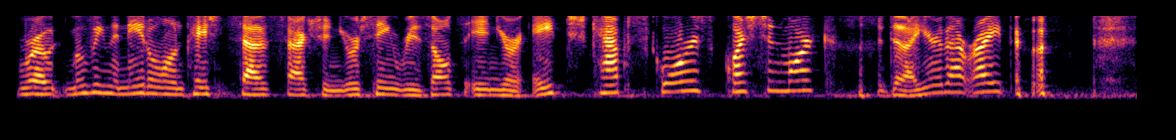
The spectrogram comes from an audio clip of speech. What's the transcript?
wrote, "Moving the needle on patient satisfaction. You're seeing results in your HCAHPS scores?" Question mark. Did I hear that right?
